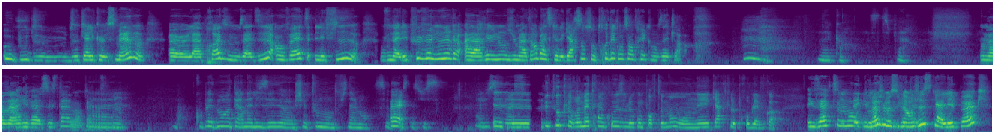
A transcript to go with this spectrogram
au bout de, quelques semaines, euh, la prod nous a dit en fait, les filles, vous n'allez plus venir à la réunion du matin parce que les garçons sont trop déconcentrés quand vous êtes là. D'accord, super. On en est arrivé à ce stade en fait. Hmm. Complètement internalisé euh, chez tout le monde finalement, ce processus. Plutôt que remettre en cause le comportement, on écarte le problème quoi. Exactement. Et moi, je me souviens juste qu'à l'époque,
